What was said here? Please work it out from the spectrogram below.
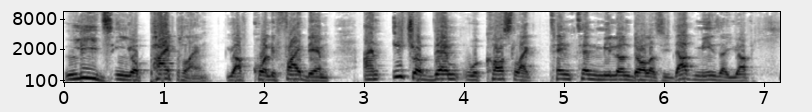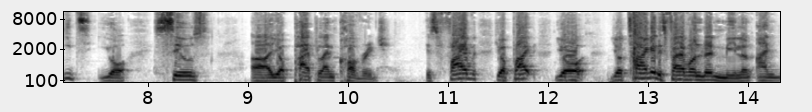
leads in your pipeline, you have qualified them, and each of them will cost like 10, 10 million dollars. That means that you have hit your sales, uh, your pipeline coverage. It's five, your pipe, your, your target is 500 million, and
